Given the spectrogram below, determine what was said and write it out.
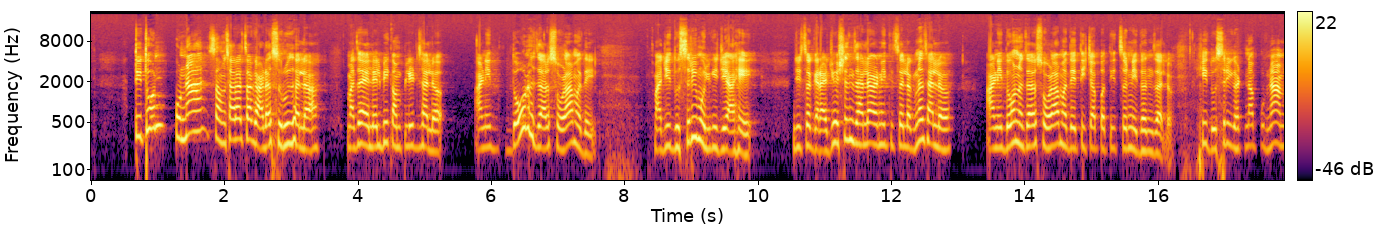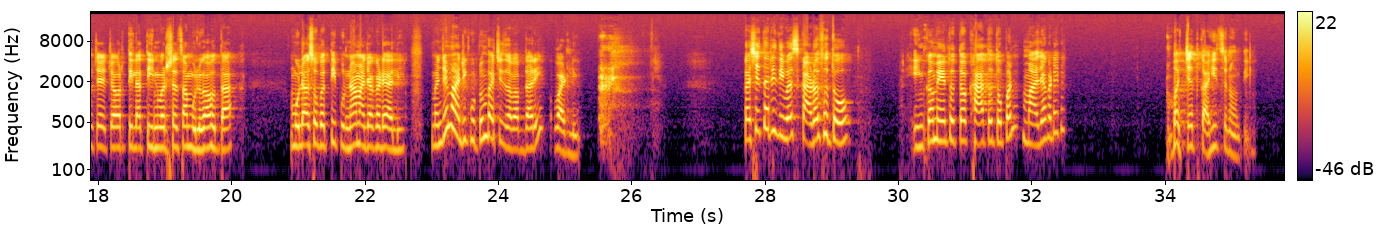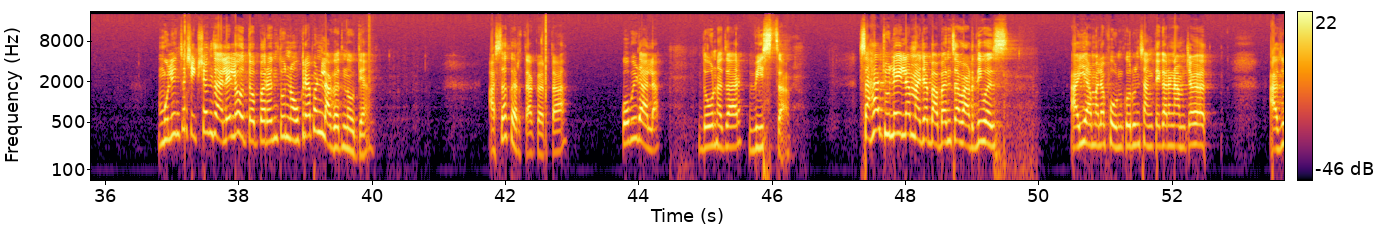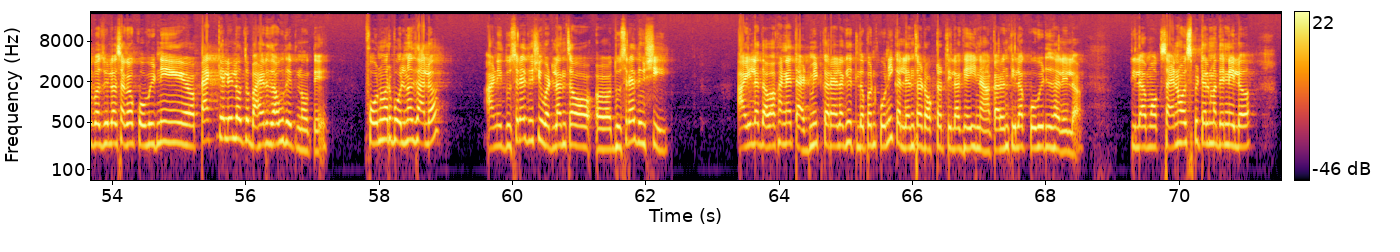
तिथून पुन्हा संसाराचा गाडा सुरू झाला. माझं एल एल बी कंप्लीट झालं. आणि दोन हजार सोळामध्ये माझी दुसरी मुलगी जी आहे जिचं ग्रॅज्युएशन झालं आणि तिचं लग्न झालं आणि दोन हजार सोळामध्ये तिच्या पतीचं निधन झालं. ही दुसरी घटना पुन्हा आमच्या याच्यावर तिला तीन वर्षाचा मुलगा होता. मुलासोबत ती पुन्हा माझ्याकडे आली. म्हणजे माझी कुटुंबाची जबाबदारी वाढली. कसे तरी दिवस काढत होतो. इन्कम येत होतं खात होतो पण माझ्याकडे बचत काहीच नव्हती. मुलींचं शिक्षण झालेलं होतं परंतु नोकऱ्या पण लागत नव्हत्या. असं करता करता कोविड आला दोन हजार वीसचा. सहा जुलैला माझ्या बाबांचा वाढदिवस. आई आम्हाला फोन करून सांगते कारण आमच्या आजूबाजूला सगळं कोविडनी पॅक केलेलं होतं बाहेर जाऊ देत नव्हते. फोनवर बोलणं झालं आणि दुसऱ्या दिवशी वडिलांचा दुसऱ्या दिवशी आईला दवाखान्यात ॲडमिट करायला घेतलं पण कोणी कल्याणचा डॉक्टर तिला घेईना कारण तिला कोविड झालेला. तिला मग सॅन हॉस्पिटलमध्ये नेलं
